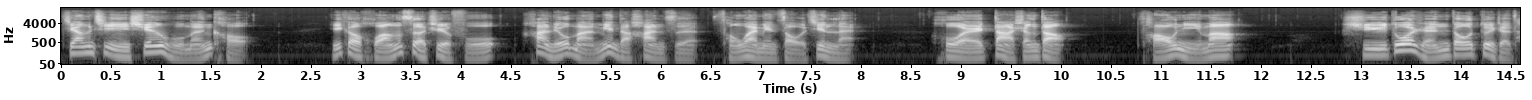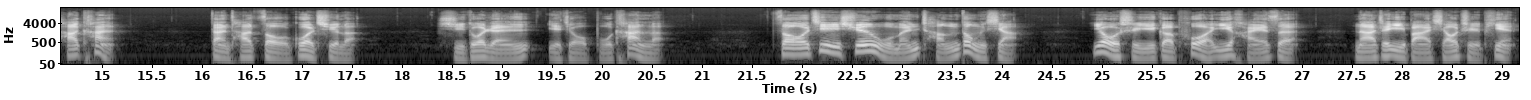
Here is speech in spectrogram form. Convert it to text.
将近宣武门口。一个黄色制服、汗流满面的汉子从外面走进来，忽而大声道：“草你妈！”许多人都对着他看，但他走过去了，许多人也就不看了。走进宣武门城洞下，又是一个破衣孩子，拿着一把小纸片。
